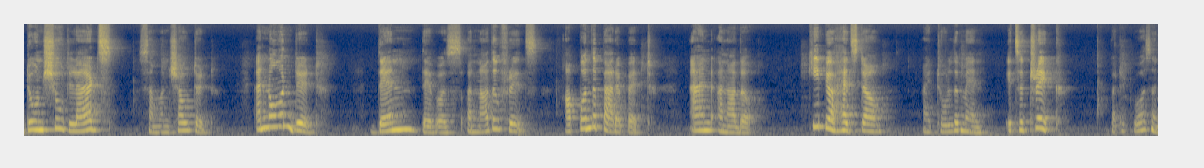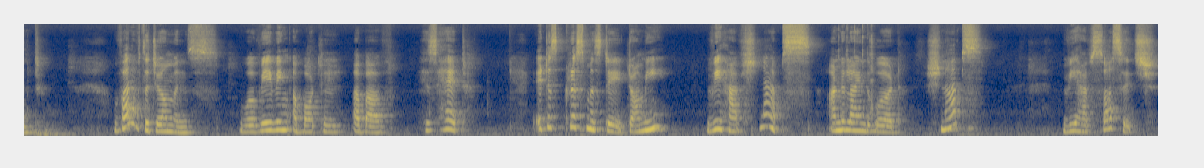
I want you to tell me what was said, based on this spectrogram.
Don't shoot, lads, someone shouted. And no one did. Then there was another Fritz up on the parapet, and another. Keep your heads down, I told the men. It's a trick. But it wasn't. One of the Germans were waving a bottle above his head. It is Christmas Day, Tommy, we have schnapps. Underline the word schnapps. We have sausage.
